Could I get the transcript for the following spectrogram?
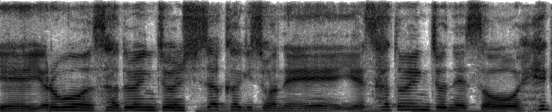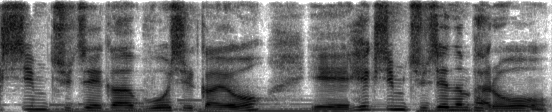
예, 여러분 사도행전 시작하기 전에 예, 사도행전에서 핵심 주제가 무엇일까요? 예, 핵심 주제는 바로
